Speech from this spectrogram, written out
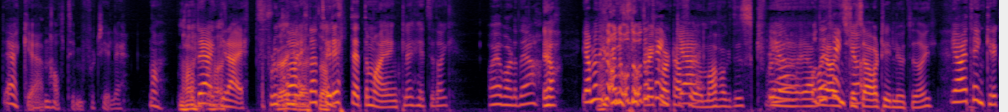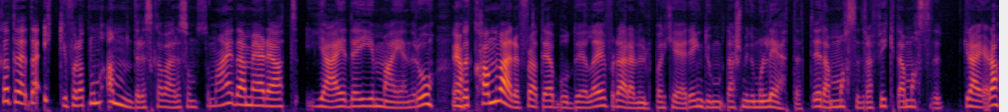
Det er ikke en halvtime for tidlig. Nei, Og det er nei. greit. For du Det kom rett etter meg, egentlig, hit i dag. Å ja, var det det, Ja. ja men, Jeg kunne og, og, fort vekk vært her før meg, faktisk. For Ja, jeg, og jeg, jeg syns jeg- var tidlig ute i dag. Ja, jeg tenker ikke at det, det er ikke for at noen andre skal være sånn som meg. Det er mer det at jeg, det gir meg en ro. Ja. Og det kan være for at jeg har bodd i LA, for der er null parkering. Du, det er så mye du må lete etter. Det er masse trafikk, det er masse greier, da.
